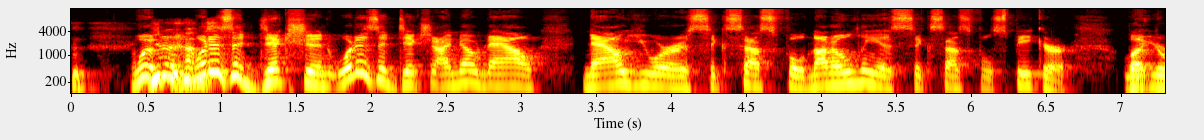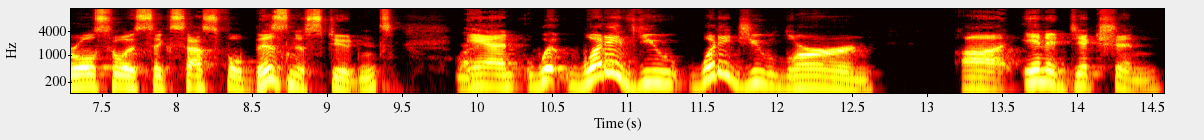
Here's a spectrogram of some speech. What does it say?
what, you know what is addiction? What is addiction? I know now. Now you are a successful, not only a successful speaker, but you're also a successful business student. Right. And what, what have you? What did you learn uh, in addiction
